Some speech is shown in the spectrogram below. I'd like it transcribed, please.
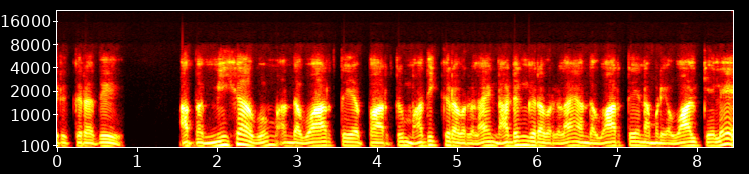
இருக்கிறது. அப்ப மிகவும் அந்த வார்த்தையை பார்த்து மதிக்கிறவர்களாய் நடுங்கிறவர்களாய் அந்த வார்த்தையை நம்முடைய வாழ்க்கையிலே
